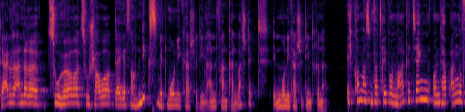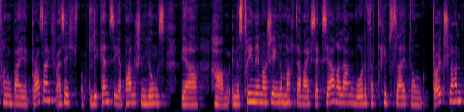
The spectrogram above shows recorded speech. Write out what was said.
Der ein oder andere Zuhörer, Zuschauer, der jetzt noch nichts mit Monika Schedin anfangen kann, was steckt in Monika Schedin drinne? Ich komme aus dem Vertrieb und Marketing und habe angefangen bei Brother. Ich weiß nicht, ob du die kennst, die japanischen Jungs. Wir haben Industrienähmaschinen mhm. gemacht. Da war ich sechs Jahre lang, wurde Vertriebsleitung Deutschland,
